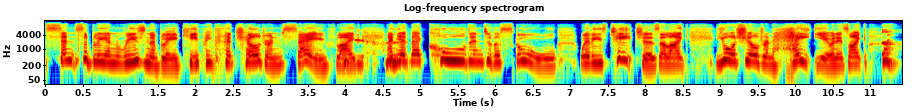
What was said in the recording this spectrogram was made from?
sensibly and reasonably keeping their children safe. Like, yeah. and yet they're called into the school where these teachers are like, Your children hate you. And it's like,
